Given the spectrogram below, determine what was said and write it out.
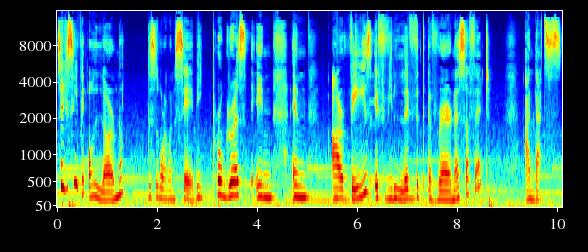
So you see, we all learn this is what I want to say. We progress in in our ways if we live with awareness of it, and that's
